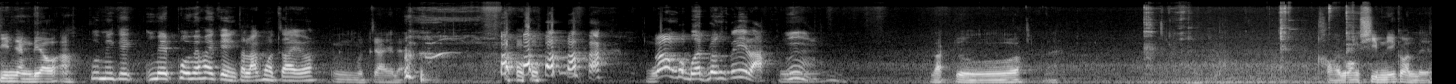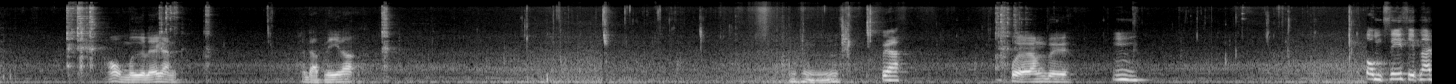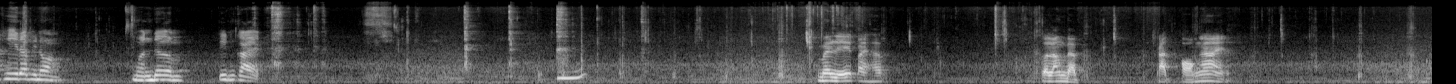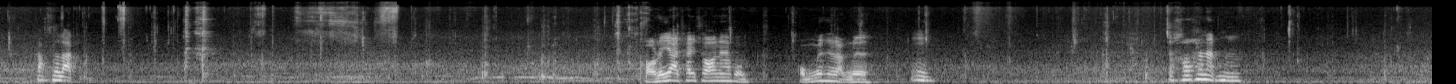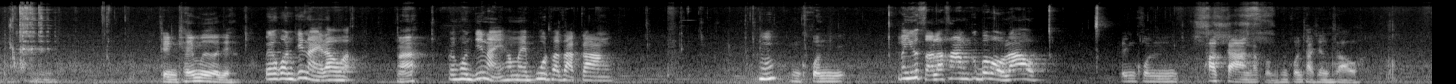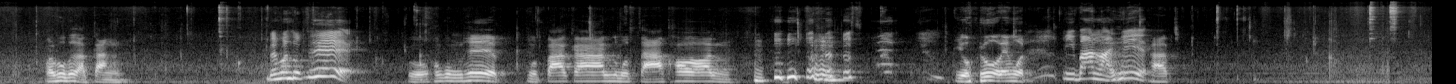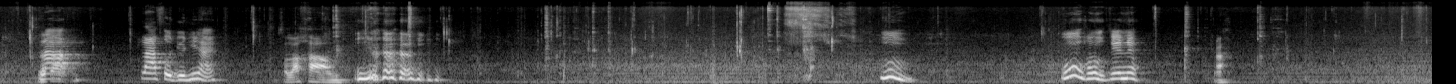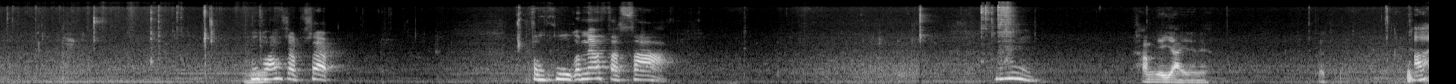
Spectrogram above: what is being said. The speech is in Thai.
กินอย่างเดียวอะพูดไม่เก่งไม่พูดไม่ค่อยเก่งแต่รักหมดใจวะอืมหมดใจแล้วมุกร้องประเบิดเบิงปี้ล่ะ อืมรักอยู่นะขอลองชิมนี้ก่อนเลยเอามือเลยกัน อันดับนี้แล้วอื้อหือเป็นไง เปิดลังเบยอืมต้มสี่สิบนาทีแล้วพี่น้อง เหมือนเดิมตีนไก่ไม่เละไปครับกำลังแบบกัดออกง่ายผักสลัด ขออนุญาตใช้ช้อนนะครับผม ผมไม่ถนัดมืออืม เขาถนัดมือ เก่งใช้มือเลยเป็นคนที่ไหนเราอะนะเป็นคนที่ไหนทำไมพูดภาษากลางหึเป็นคนมายุทธสารคามก็บอกเล่า เป็นคนภาคกลางครับผมเป็นคนฉะเชิงเทราเราพูดภาษากลางเป็นคนทุกที่อยู่ของกรุงเทพสมุทรปราการสมุทรสาคร อยู่ทั่วไปหมดมีบ้านหลายที่ครับ แล้วล่าก็ล่าสุดอยู่ที่ไหน สารคาม อืม อืมขนมจีนเนี่ยอะมีท้องแสบๆสมคูกับแนวฝัดซาอืมคำใหญ่ๆนะเนี่ย อะ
